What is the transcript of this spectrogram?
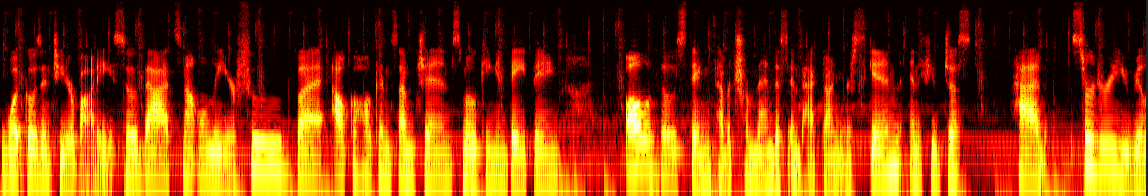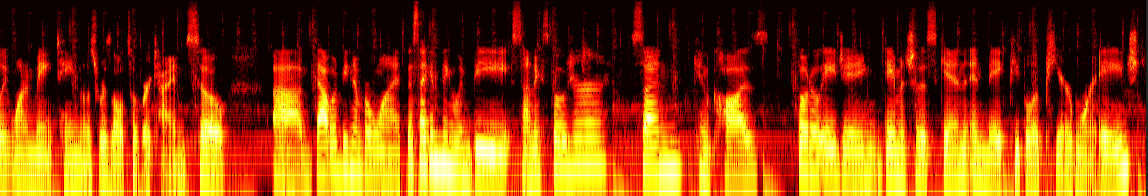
what goes into your body. So that's not only your food, but alcohol consumption, smoking, and vaping. All of those things have a tremendous impact on your skin. And if you've just had surgery, you really want to maintain those results over time. So um, that would be number one. The second thing would be sun exposure. Sun can cause photo aging, damage to the skin, and make people appear more aged.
